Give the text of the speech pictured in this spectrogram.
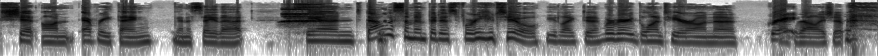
shit on everything i'm going to say that and that was some impetus for you too. You'd like to. We're very blunt here on uh, Great Valley Ship.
